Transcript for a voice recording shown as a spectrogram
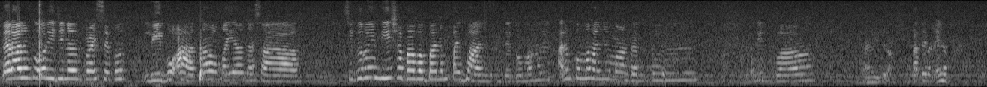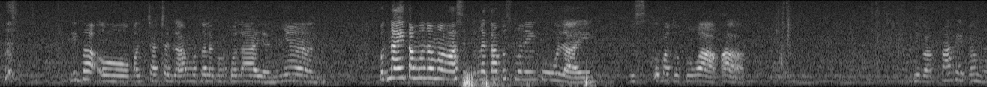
Pero alam ko, original price ito, libo ata. O kaya nasa... Siguro hindi siya bababa ng 500. Ito, mahal. Alam ko, mahal yung mga ganito. Hmm, di ba? Ano lang. Pati ng ilap. Di ba, o, oh, pagtsatsagaan mo talagang kulayan, yan. Pag nakita mo naman kasi, pag natapos mo na yung kulay, Diyos ko, matutuwa ka. Di ba? Kahit ano.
